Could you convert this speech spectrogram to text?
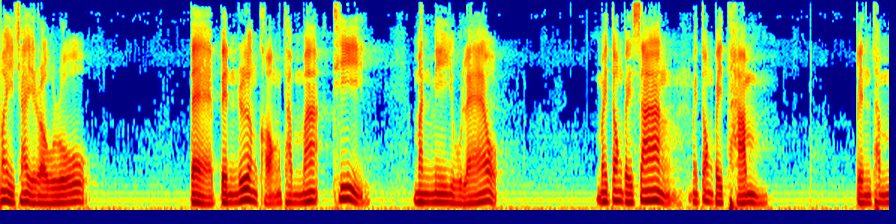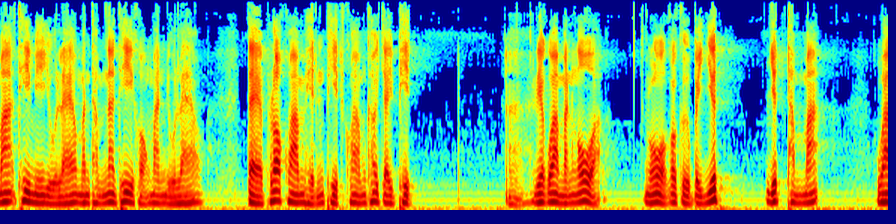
ไม่ใช่เรารู้ แต่เป็นเรื่องของธรรมะที่มันมีอยู่แล้ว ไม่ต้องไปสร้าง ไม่ต้องไปทำเป็นธรรมะที่มีอยู่แล้ว มันทำหน้าที่ของมันอยู่แล้ว แต่เพราะความเห็นผิดความเข้าใจผิด เรียกว่ามันโง่โง่ก็คือไปยึดยึดธรรมะ ว่า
